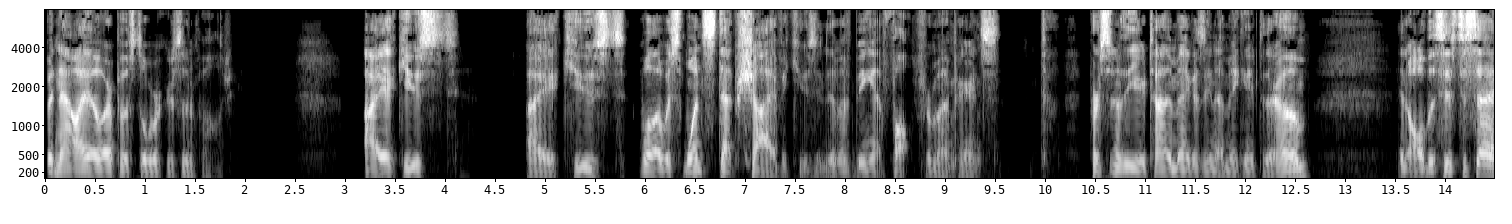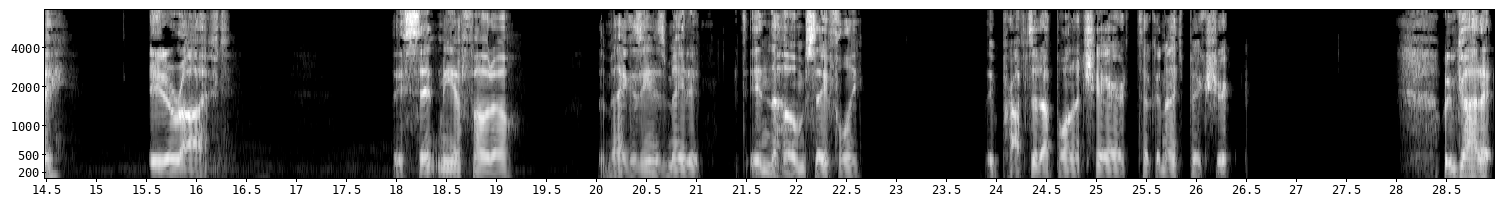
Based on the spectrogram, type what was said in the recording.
But now I owe our postal workers an apology. I accused, I accused, well, I was one step shy of accusing them of being at fault for my parents' Person of the Year Time magazine not making it to their home. And all this is to say, it arrived. They sent me a photo. The magazine has made it. It's in the home safely. They propped it up on a chair, took a nice picture. We've got it.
